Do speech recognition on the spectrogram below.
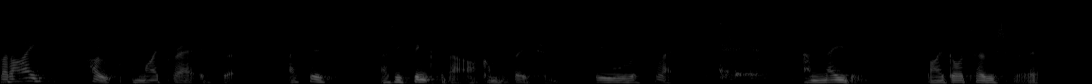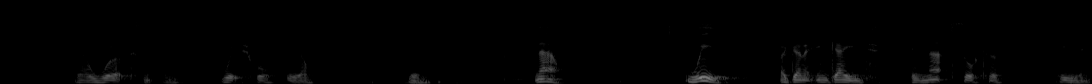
But I hope and my prayer is that as he, as he thinks about our conversation, he will reflect and maybe by God's Holy Spirit, they'll work something which will heal him. Now, we are going to engage in that sort of healing.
